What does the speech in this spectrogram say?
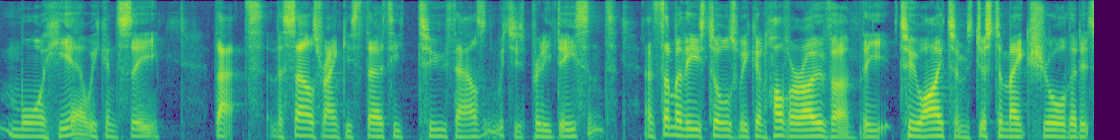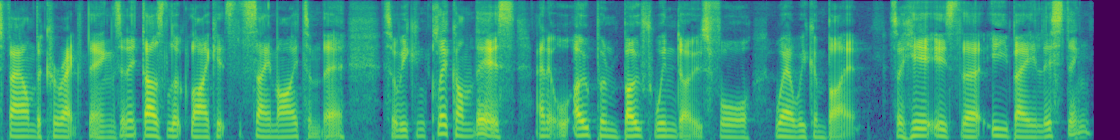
more here. We can see that the sales rank is 32,000, which is pretty decent. And some of these tools we can hover over the two items just to make sure that it's found the correct things. And it does look like it's the same item there. So we can click on this and it will open both windows for where we can buy it. So here is the eBay listing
